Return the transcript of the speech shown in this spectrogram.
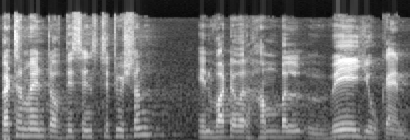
betterment of this institution in whatever humble way you can.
